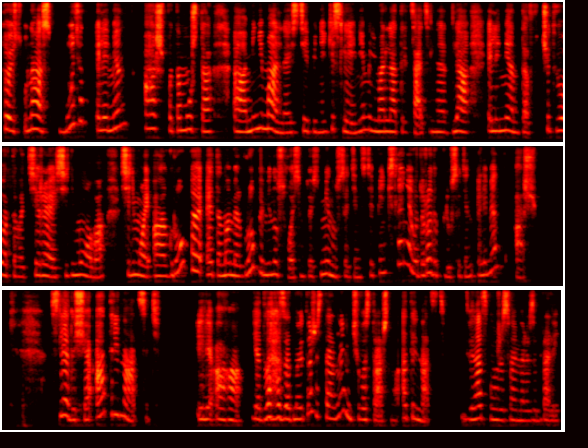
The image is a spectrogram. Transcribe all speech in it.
То есть у нас будет элемент H, потому что а, минимальная степень окисления, минимально отрицательная для элементов 4-7 7 А группы, это номер группы минус 8, то есть минус 1 степень окисления водорода плюс 1 элемент H. Следующее А13. Или, ага, я два раза одно и то же ставила, ну ничего страшного, А13. 12 мы уже с вами разобрали.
